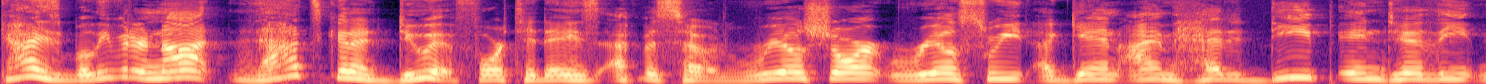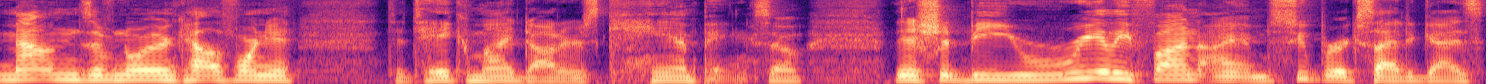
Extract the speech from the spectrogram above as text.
Guys, believe it or not, that's going to do it for today's episode. Real short, real sweet. Again, I'm headed deep into the mountains of Northern California to take my daughters camping. So, this should be really fun. I am super excited, guys.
